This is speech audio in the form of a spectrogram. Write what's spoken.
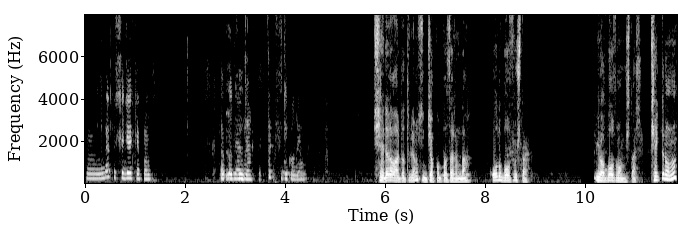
Hmm, bak bir sıcak yapalım. Tık sıcak oluyor. Şeyde de vardı hatırlıyor musun? Japon pazarında. Onu bozmuşlar. Yo bozmamışlar. Çektin onu.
